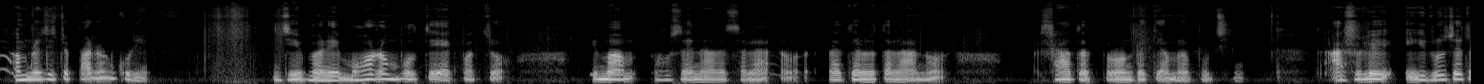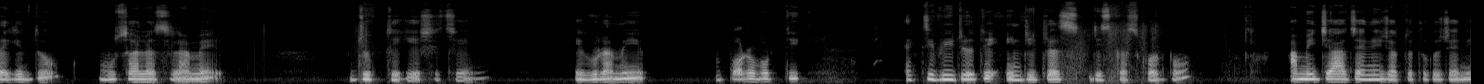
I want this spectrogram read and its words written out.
আমরা যেটা পালন করি, যে মানে মহরম বলতে একমাত্র ইমাম হোসেন আলাইসাল্লাম রাজিয়াল্লাহ তালা আনোর শাহাদাত পূরণটাকে আমরা বুঝি আসলে এই রোজাটা কিন্তু মুসা আল্লাহ যুগ থেকে এসেছে। এগুলো আমি পরবর্তী একটি ভিডিওতে ইন ডিটেলস ডিসকাস করব। আমি যা জানি, যতটুকু জানি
